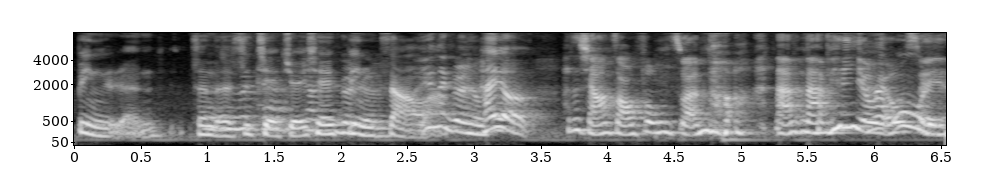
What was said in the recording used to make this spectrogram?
病人，真的是解决一些病灶、啊。因为那个人有还有他是想要找风砖吗，哪哪边有他有水，物理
